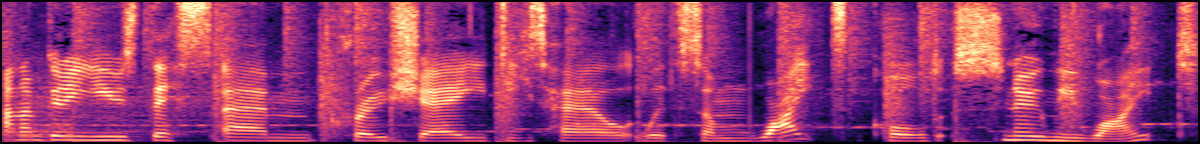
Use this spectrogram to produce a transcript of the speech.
and I'm going to use this um, crochet detail with some white called Snow Me White.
